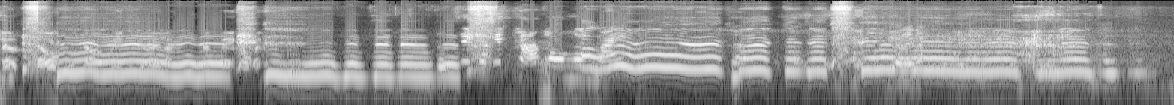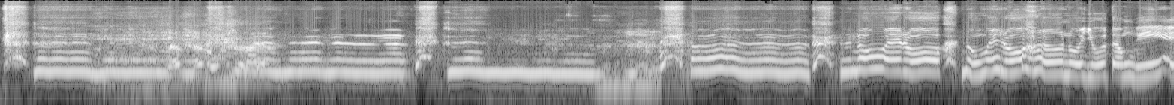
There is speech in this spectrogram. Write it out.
แล้วเจ้าไม่ชื่ออะไรล่ะจำแม่เขาไหมดูสิจะมิตหาทองเงินไหม แล้วแล้วหนูชื่ออะไรอะ หนูไม่รู้ หนูไม่รู้ หนู อยู่ตรงนี้เอ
